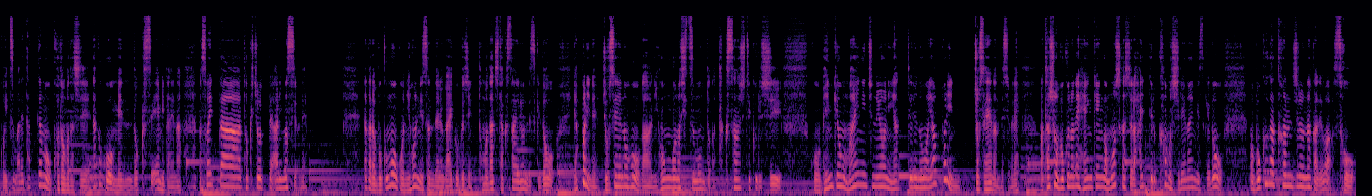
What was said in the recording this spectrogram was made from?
こういつまで経っても子供だし、なんかこうめんどくせえみたいな、まあ、そういった特徴ってありますよね。だから僕もこう日本に住んでる外国人、友達たくさんいるんですけど、やっぱりね、女性の方が日本語の質問とかたくさんしてくるし、こう勉強も毎日のようにやってるのはやっぱり女性なんですよね。まあ、多少僕のね、偏見がもしかしたら入ってるかもしれないんですけど、まあ、僕が感じる中ではそ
